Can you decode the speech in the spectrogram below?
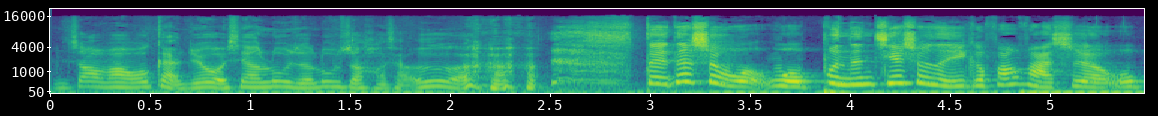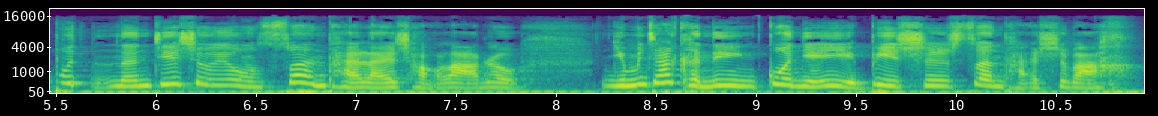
你知道吗？我感觉我现在录着录着好像饿了。对，但是我我不能接受的一个方法是，我不能接受用蒜苔来炒腊肉。你们家肯定过年也必吃蒜苔是吧？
